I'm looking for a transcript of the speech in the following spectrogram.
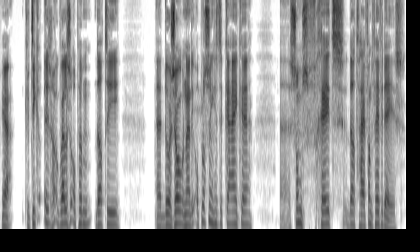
Ja, kritiek is ook wel eens op hem dat hij eh, door zo naar die oplossingen te kijken, eh, soms vergeet dat hij van de VVD is.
